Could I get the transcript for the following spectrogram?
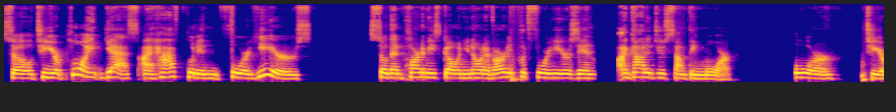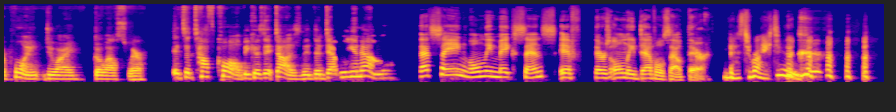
So to your point, yes, I have put in four years. So then part of me is going, you know what? I've already put four years in. I got to do something more. Or to your point, do I go elsewhere? It's a tough call because it does. The, the devil you know. That saying only makes sense if there's only devils out there. That's right. Hmm.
